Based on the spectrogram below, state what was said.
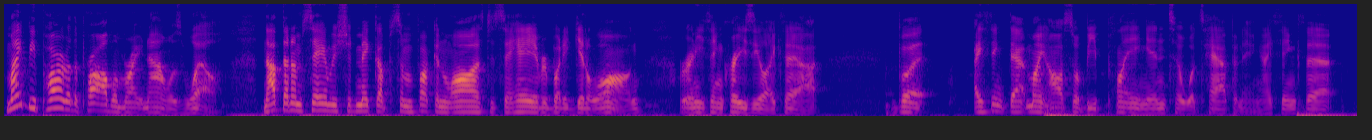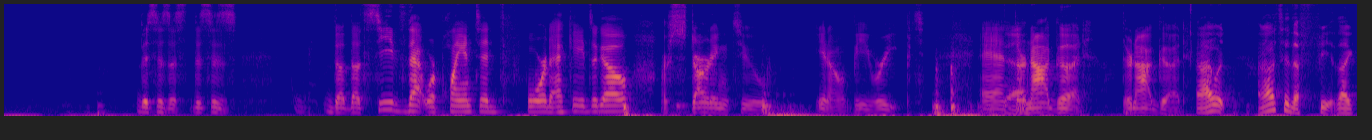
might be part of the problem right now as well. Not that I'm saying we should make up some fucking laws to say, hey, everybody get along or anything crazy like that. But I think that might also be playing into what's happening. I think that this is a this is the the seeds that were planted four decades ago are starting to, you know, be reaped, and Yeah. they're not good. They're not good. I would and I would say the fe- like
